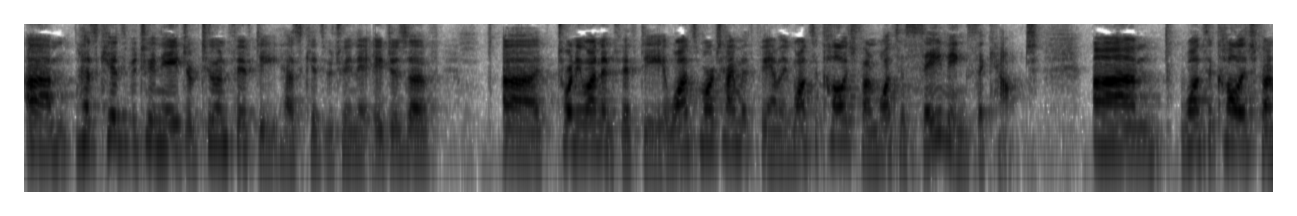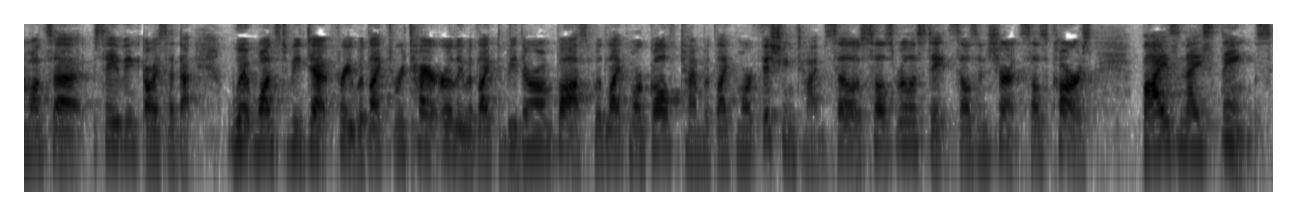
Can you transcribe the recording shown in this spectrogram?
Um, has kids between the age of 2 and 50. Has kids between the ages of uh, 21 and 50. Wants more time with family. Wants a college fund. Wants a savings account um, wants a college fund, wants a saving. Oh, I said that. Wants to be debt free. Would like to retire early. Would like to be their own boss. Would like more golf time. Would like more fishing time. Sell, sells real estate. Sells insurance. Sells cars. Buys nice things.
